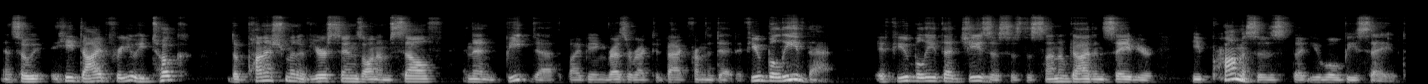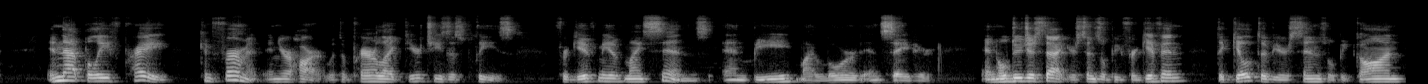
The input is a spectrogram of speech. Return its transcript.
And so he died for you. He took the punishment of your sins on himself and then beat death by being resurrected back from the dead. If you believe that, if you believe that Jesus is the Son of God and Savior, He promises that you will be saved. In that belief, pray, confirm it in your heart with a prayer like Dear Jesus, please forgive me of my sins and be my Lord and Savior. And He'll do just that. Your sins will be forgiven, the guilt of your sins will be gone,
